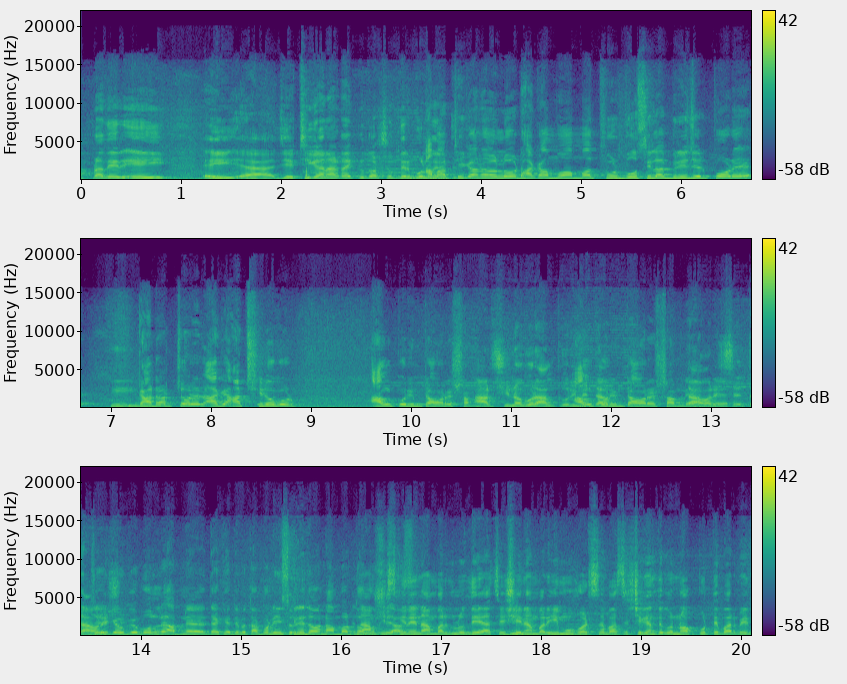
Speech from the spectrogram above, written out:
আপনাদের এই এই যে ঠিকানাটা একটু দর্শকদের বলবেন আমার ঠিকানা হলো ঢাকা মোহাম্মদপুর বসিলা ব্রিজের পরে গাডার চরের আগে আটশিনগর আল করিম টাওয়ারের সামনে। আর শ্রীনগর আল করিম টাওয়ারের সামনে। টাওয়ারের আপনি সা- টাওয়ারের যে কেউ কে বললে আপনি দেখে দেবে। তারপরে স্ক্রিনে দেওয়া নাম্বার তো অবশ্যই স্ক্রিনে নাম্বারগুলো আছে। সেই নাম্বার ইমো হোয়াটসঅ্যাপ আছে সেখান থেকে নক করতে পারবেন।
